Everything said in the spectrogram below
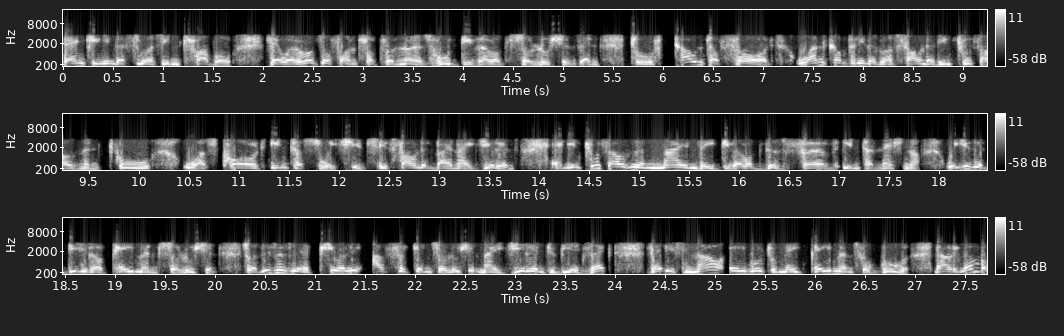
banking industry was in trouble, there were lots of entrepreneurs who developed solutions. And to counter fraud, one company that was founded in 2002 was called InterSwitch. It's, it's founded by Nigerians. And in 2009, they developed this Verve International, which is a digital payment solution. So this is a purely African solution, Nigerian to be exact, that is now able to make payments for Google. Now remember,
